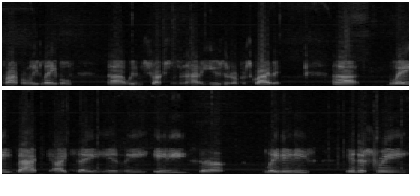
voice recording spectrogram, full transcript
properly labeled uh, with instructions on how to use it or prescribe it. Uh, way back, I'd say in the 80s, uh, late 80s, industry,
